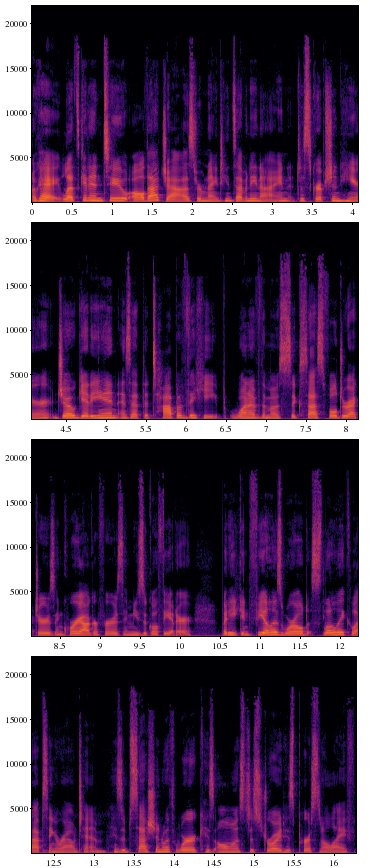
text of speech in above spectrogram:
Okay, let's get into All That Jazz from 1979. Description here Joe Gideon is at the top of the heap, one of the most successful directors and choreographers in musical theater, but he can feel his world slowly collapsing around him. His obsession with work has almost destroyed his personal life,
